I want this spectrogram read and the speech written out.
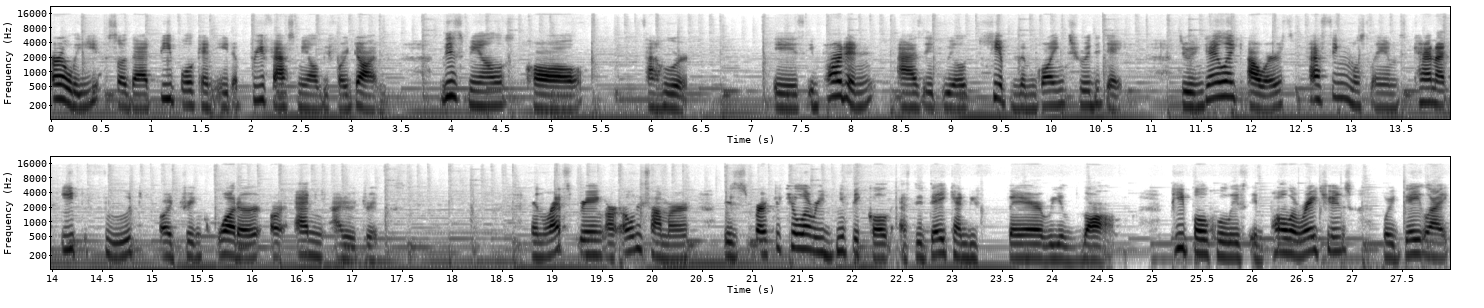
early so that people can eat a pre-fast meal before dawn. This meal, called sahur, is important as it will keep them going through the day. During daylight hours, fasting Muslims cannot eat food or drink water or any other drinks. In late spring or early summer, this is particularly difficult as the day can be very long. People who live in polar regions where daylight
